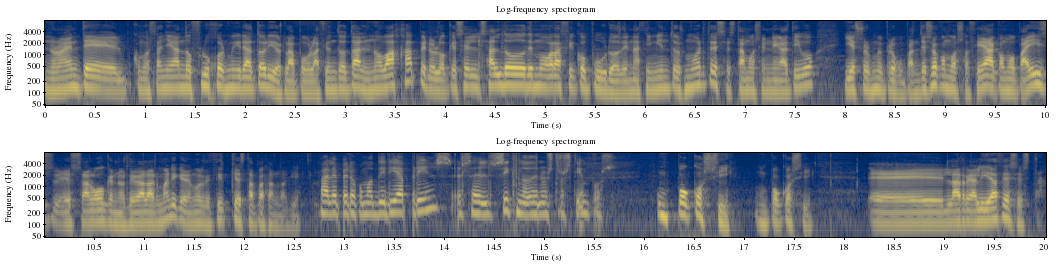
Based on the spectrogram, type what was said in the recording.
normalmente, como están llegando flujos migratorios, la población total no baja, pero lo que es el saldo demográfico puro de nacimientos muertes, estamos en negativo y eso es muy preocupante. Eso como sociedad, como país, es algo que nos debe alarmar y queremos decir qué está pasando aquí. Vale, pero como diría Prince, es el signo de nuestros tiempos. Un poco sí, un poco sí. Eh, la realidad es esta.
